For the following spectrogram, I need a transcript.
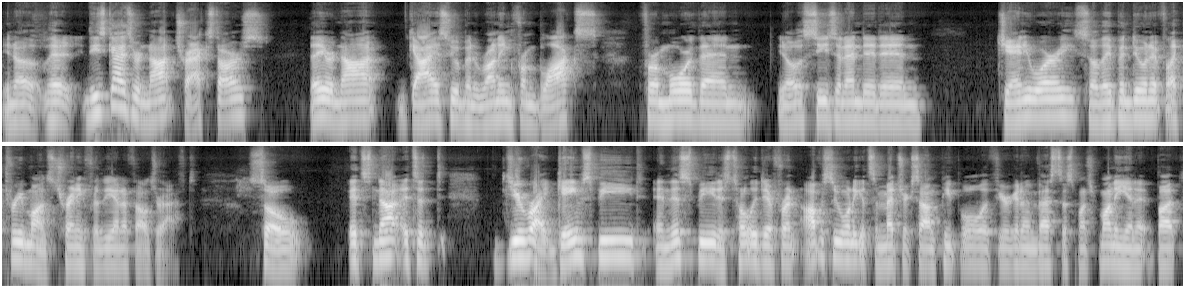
You know, these guys are not track stars. They are not guys who have been running from blocks for more than, you know, the season ended in January. So they've been doing it for like three months training for the NFL draft. So it's not, it's a, you're right. Game speed and this speed is totally different. Obviously, we want to get some metrics on people if you're going to invest this much money in it, but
